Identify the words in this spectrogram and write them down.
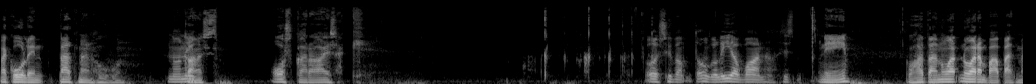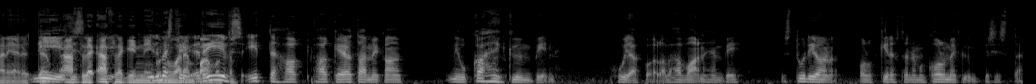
Mä kuulin Batman-huhun No niin, kanssa. Oscar Isaac. olisi hyvä, mutta onko liian vanha? Siis, Niin. Kun haetaan nuor- nuorempaa Batmania nyt. niin, Niin, Affleck, Affleckin niin kuin nuorempaa. Reeves Mutta... itse ha- hakee jotain, mikä on niin kuin 20 hujakoilla, vähän vanhempi. Studio on ollut kiinnostunut enemmän kolmekymppisistä,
